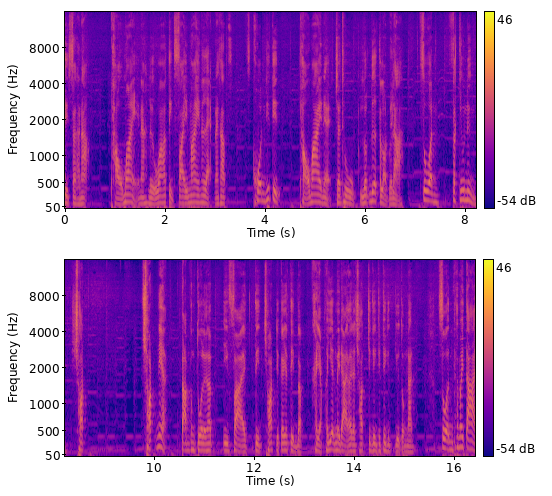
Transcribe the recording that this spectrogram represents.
ติดสถานะเผาไหม้นะหรือว่าติดไฟไหม้นั่นแหละนะครับคนที่ติดเผาไหม้เนี่ยจะถูกลดเลือดตลอดเวลา ส่วนสกิล1ช็อตช็อตเนี่ยตามตรงตัวเลยครับอีกฝ่ายติดช็อตก็จะติดแบบขยับเขยื้อนไม่ได้ก็จะช็อตจึ๊กๆอยู่ตรงนั้น ส่วนถ้าไม่ตาย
